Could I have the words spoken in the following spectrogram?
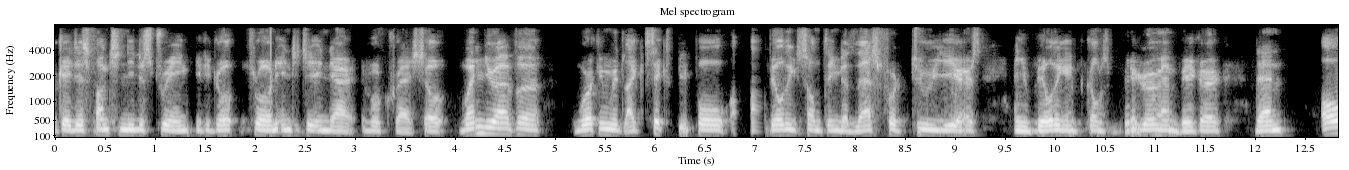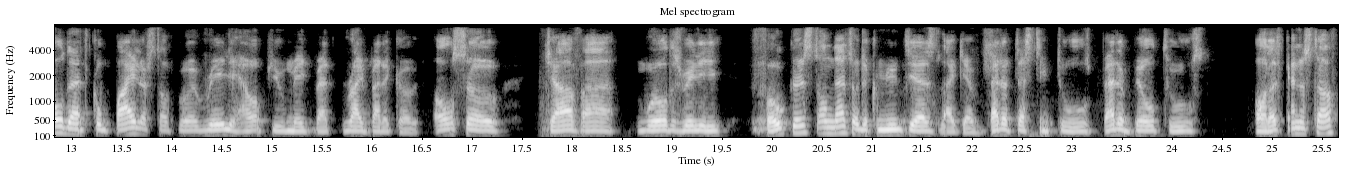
okay, this function needs a string. If you go throw an integer in there, it will crash. So when you have a working with like six people building something that lasts for two years and you're building it becomes bigger and bigger, then all that compiler stuff will really help you make bet- write better code. Also, Java world is really focused on that. So the community has like yeah, better testing tools, better build tools, all that kind of stuff.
